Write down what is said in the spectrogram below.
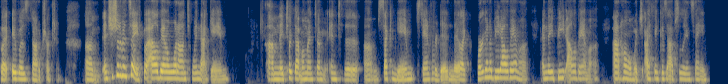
but it was not obstruction. Um, and she should have been safe, but Alabama went on to win that game. Um, they took that momentum into the um, second game. Stanford did, and they're like, "We're going to beat Alabama." And they beat Alabama. at home, which I think is absolutely insane.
